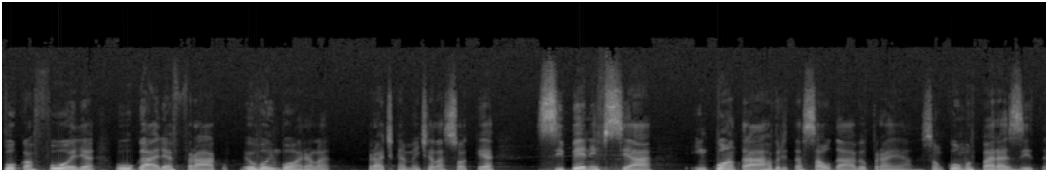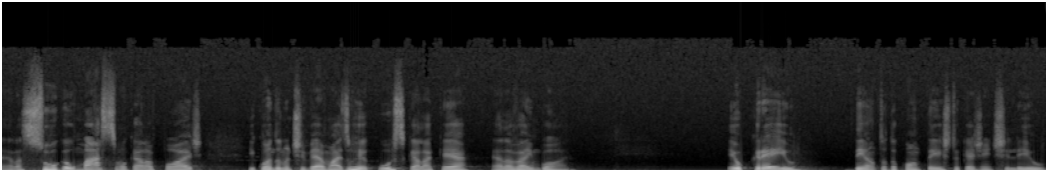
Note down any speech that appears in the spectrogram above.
pouca folha, o galho é fraco, eu vou embora. Ela praticamente ela só quer se beneficiar enquanto a árvore está saudável para ela. São como parasita. Ela suga o máximo que ela pode e quando não tiver mais o recurso que ela quer, ela vai embora. Eu creio, dentro do contexto que a gente leu,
